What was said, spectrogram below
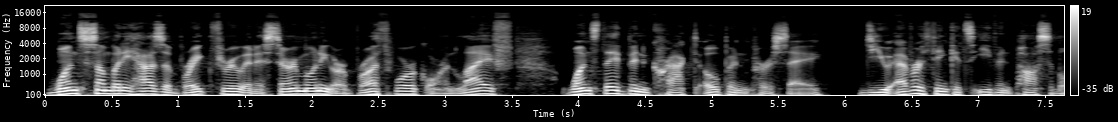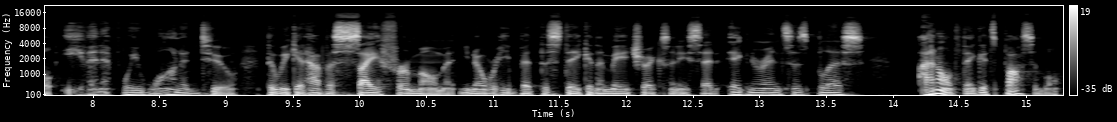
Once somebody has a breakthrough in a ceremony or breath work or in life, once they've been cracked open per se, do you ever think it's even possible, even if we wanted to, that we could have a Cypher moment, you know, where he bit the steak in the matrix and he said, ignorance is bliss? I don't think it's possible.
